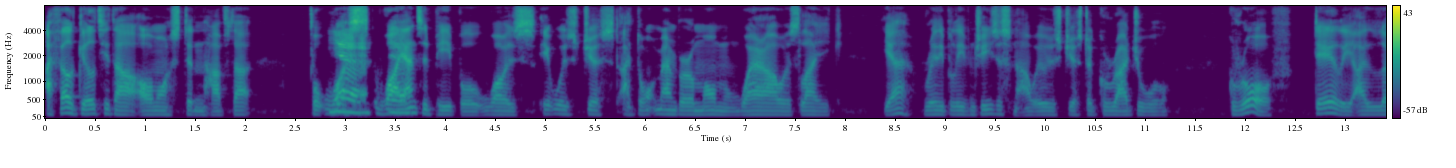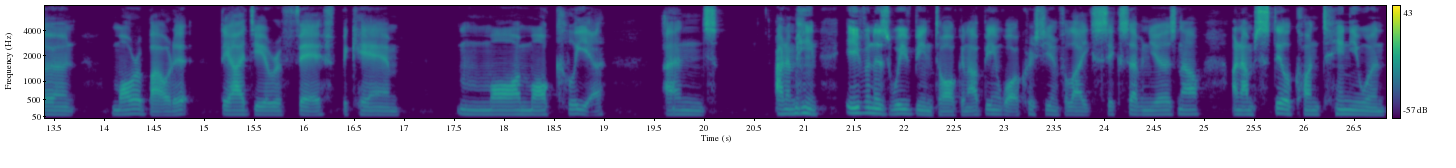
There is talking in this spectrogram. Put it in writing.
i felt guilty that i almost didn't have that but what, Yeah, what i answered people was it was just i don't remember a moment where i was like yeah really believe in jesus now. It was just a gradual growth. Daily i learned more about it. The idea of faith became more and more clear. And and I mean, even as we've been talking, I've been what a Christian for like six, seven years now, and I'm still continuing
